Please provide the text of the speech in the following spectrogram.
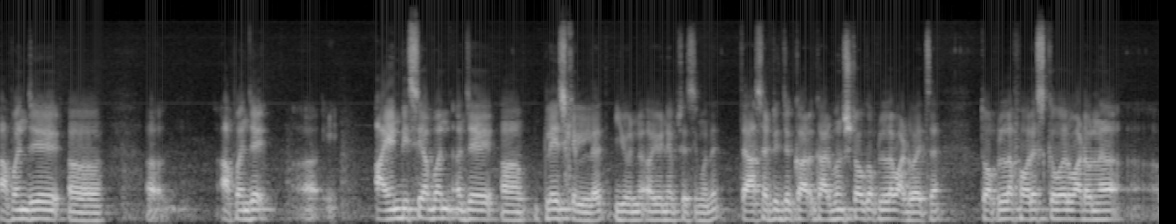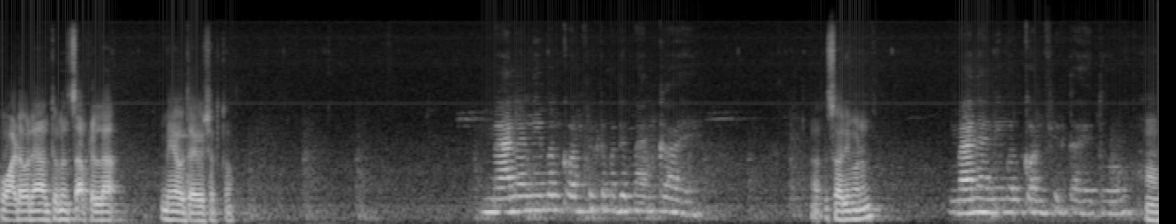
आपण जे आपण जे आय एन डी सी आपण जे प्लेस केलेले आहेत युन युन एफ सी सीमध्ये त्यासाठी जे कार कार्बन स्टॉक आपल्याला वाढवायचा आहे तो आपल्याला फॉरेस्ट कवर वाढवण्या वाढवण्यातूनच आपल्याला मिळवता येऊ शकतो. मॅन ॲनिमल कॉन्फ्लिक्टमध्ये मॅन का आहे? सॉरी म्हणून? मॅन ॲनिमल कॉन्फ्लिक्ट आहे तो. हां.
